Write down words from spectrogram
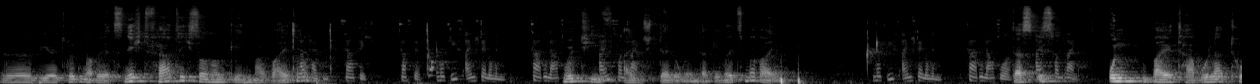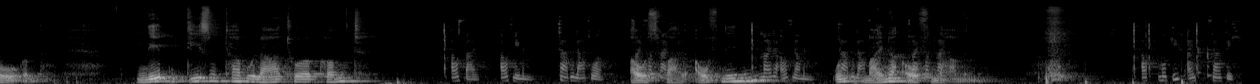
äh, wir drücken aber jetzt nicht fertig, sondern gehen mal weiter. Fertig. Taste. Motiveinstellungen. Tabulator. Motiveinstellungen. Da gehen wir jetzt mal rein. Motiveinstellungen. Tabulator. Das ist unten bei Tabulatoren. Neben diesem Tabulator kommt Auswahl. Aufnehmen. Tabulator. Auswahl aufnehmen meine Aufnahmen. und Tabulator. meine Aufnahmen. Motiv 1, fertig.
